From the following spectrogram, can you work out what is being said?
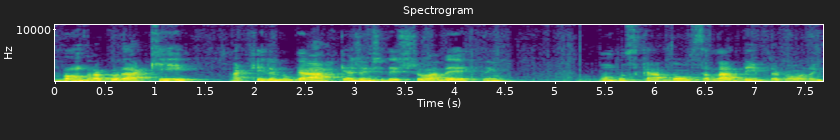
vamos procurar aqui aquele lugar que a gente deixou aberto, hein? Vamos buscar a bolsa lá dentro agora, hein?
